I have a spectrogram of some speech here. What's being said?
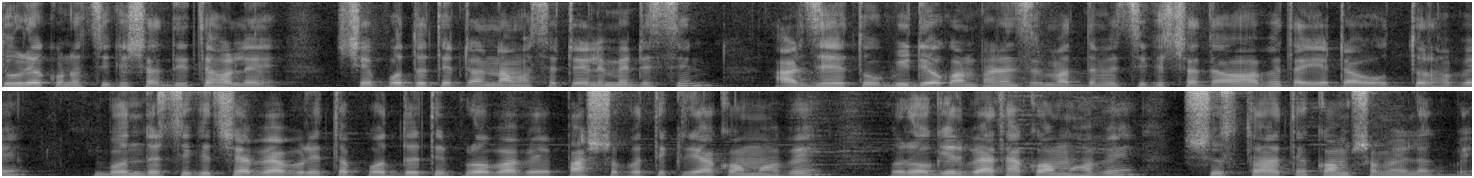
দূরে কোনো চিকিৎসা দিতে হলে সে পদ্ধতিটার নাম হচ্ছে টেলিমেডিসিন। আর যেহেতু ভিডিও কনফারেন্সের মাধ্যমে চিকিৎসা দেওয়া হবে, তাই এটা উত্তর হবে। বন্ধুর চিকিৎসা ব্যবহৃত পদ্ধতির প্রভাবে পার্শ্ব প্রতিক্রিয়া কম হবে, রোগীর ব্যথা কম হবে, সুস্থ হতে কম সময় লাগবে।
